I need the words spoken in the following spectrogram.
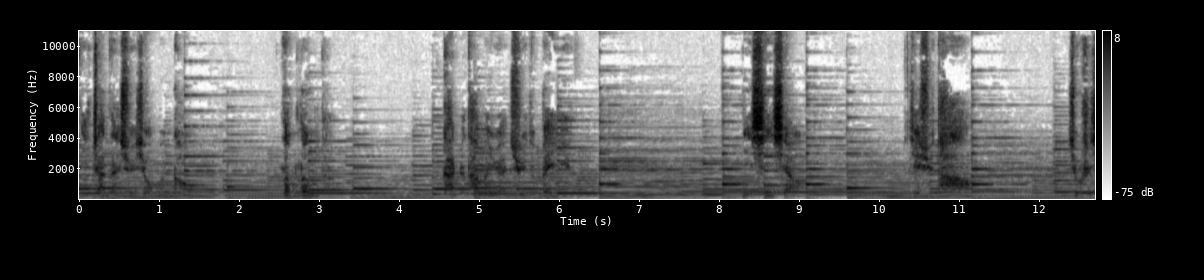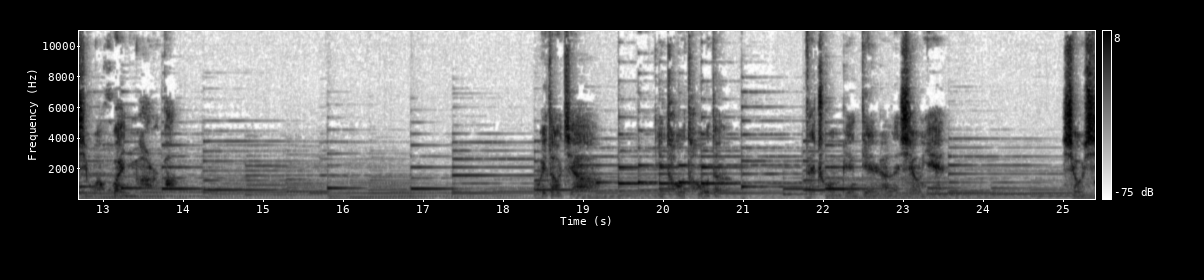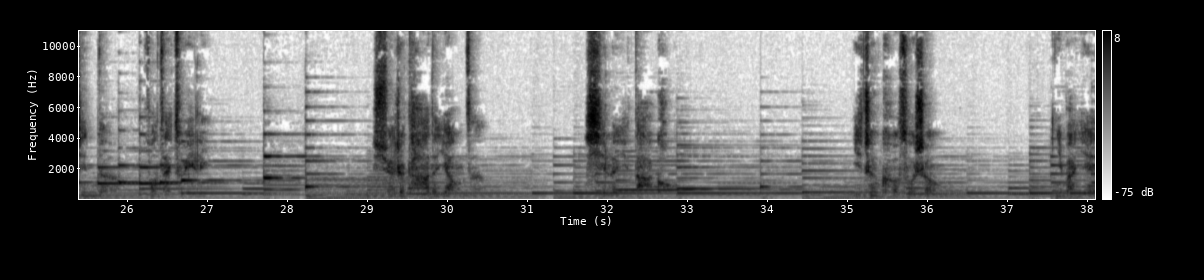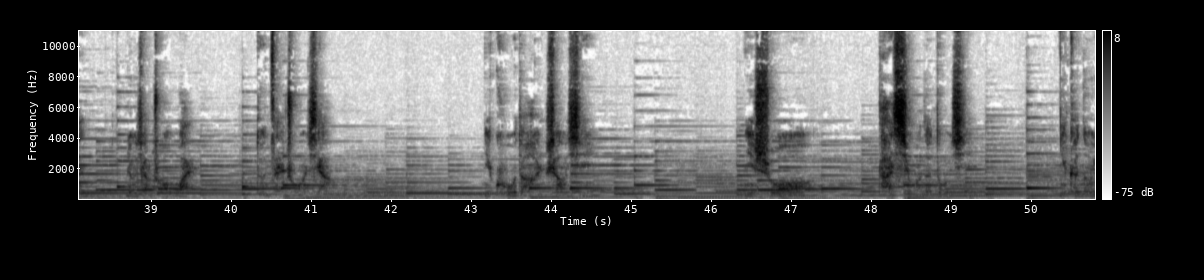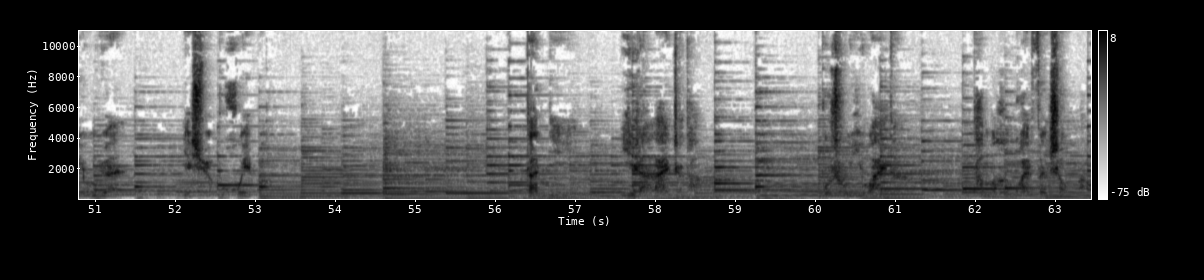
你站在学校门口，愣愣的看着他们远去的背影。你心想，也许他就是喜欢坏女孩吧。回到家，你偷偷的在床边点燃了香烟，小心的放在嘴里，学着他的样子吸了一大口，一阵咳嗽声。你把烟扔向窗外，蹲在床下。你哭得很伤心。你说，他喜欢的东西，你可能永远也学不会吧。但你依然爱着他。不出意外的，他们很快分手了。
